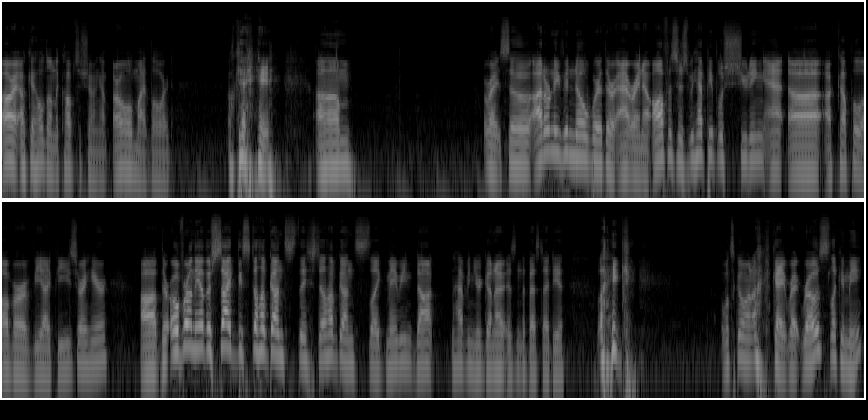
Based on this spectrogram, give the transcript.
All right, okay, hold on. The cops are showing up. Oh my lord. Okay. um Right, so I don't even know where they're at right now. Officers, we have people shooting at uh, a couple of our VIPs right here. Uh, they're over on the other side. They still have guns. They still have guns. Like, maybe not having your gun out isn't the best idea. Like, what's going on? Okay, right, Rose, look at me.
